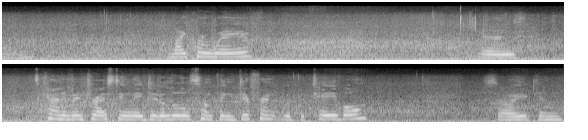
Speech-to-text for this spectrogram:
um, microwave. And kind of interesting, they did a little something different with the table. So you can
